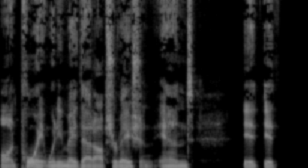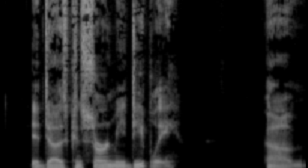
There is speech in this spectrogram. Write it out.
on point when he made that observation, and it it it does concern me deeply. Um,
